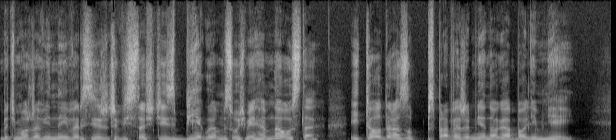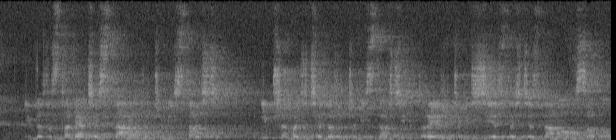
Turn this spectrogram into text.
być może w innej wersji rzeczywistości zbiegłem z uśmiechem na ustach i to od razu sprawia, że mnie noga boli mniej. I wy zostawiacie starą rzeczywistość przechodzicie do rzeczywistości, w której rzeczywiście jesteście zdaną osobą.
